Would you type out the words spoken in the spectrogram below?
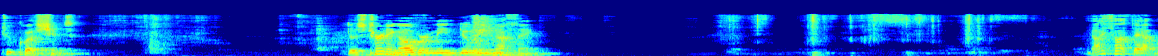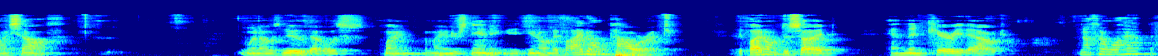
Two questions. Does turning over mean doing nothing? I thought that myself when I was new. That was my my understanding. You know, if I don't power it, if I don't decide and then carry it out, nothing will happen.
